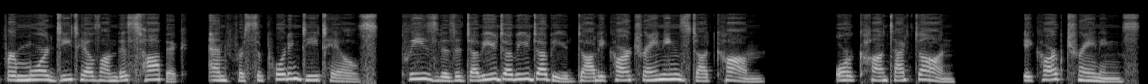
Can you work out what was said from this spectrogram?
For more details on this topic, and for supporting details, please visit www.ecorptrainings.com or contact on Ecorp Trainings.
